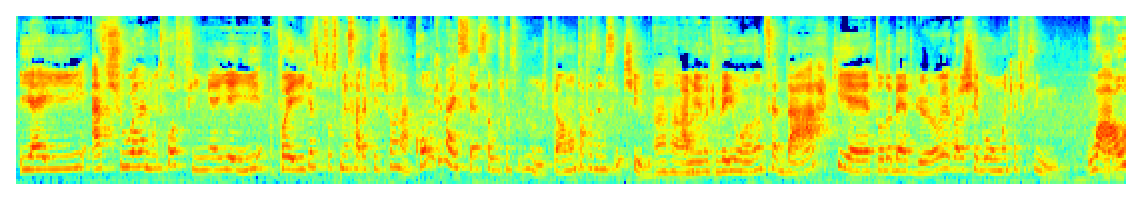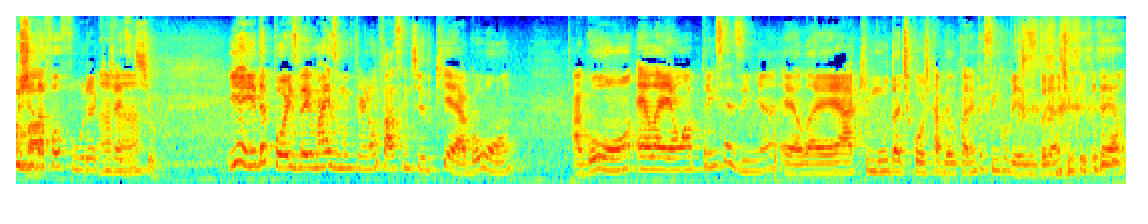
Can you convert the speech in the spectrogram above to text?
E aí a Chu, ela é muito fofinha. E aí foi aí que as pessoas começaram a questionar. Como que vai ser essa última subunidade? Porque ela não tá fazendo sentido. Aham. A menina que veio antes é Dark, é toda bad girl. E agora chegou uma que é, tipo assim, o auge Fofa. da fofura que já Aham. existiu. E aí depois veio mais uma que também não faz sentido, que é a Go On. A Go On, ela é uma princesinha. Ela é a que muda de cor de cabelo 45 vezes durante o clipe dela.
